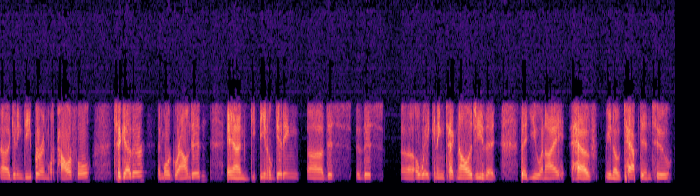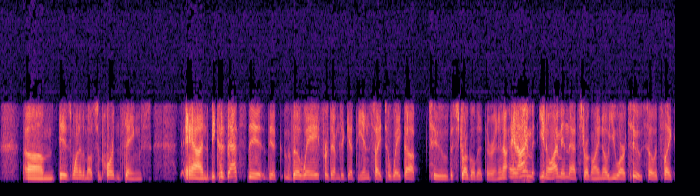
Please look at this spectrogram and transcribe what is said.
uh, getting deeper and more powerful together and more grounded, and you know, getting uh, this this uh, awakening technology that that you and I have you know tapped into um, is one of the most important things. And because that's the the the way for them to get the insight to wake up to the struggle that they're in. And I, and I'm you know I'm in that struggle. I know you are too. So it's like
